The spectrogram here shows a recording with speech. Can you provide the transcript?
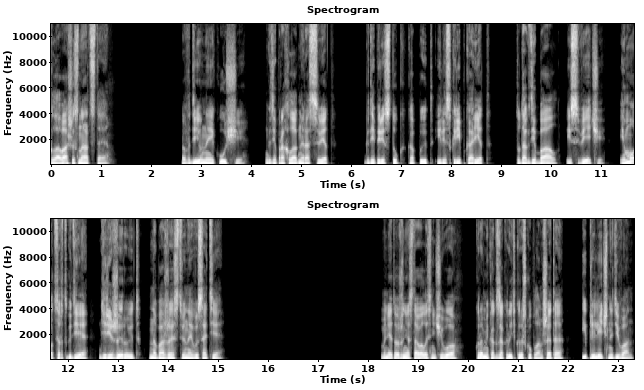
Глава 16. В дивные кущи, где прохладный рассвет, где перестук копыт или скрип карет, туда, где бал и свечи, и Моцарт, где дирижирует на божественной высоте. Мне тоже не оставалось ничего, кроме как закрыть крышку планшета и прилечь на диван,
